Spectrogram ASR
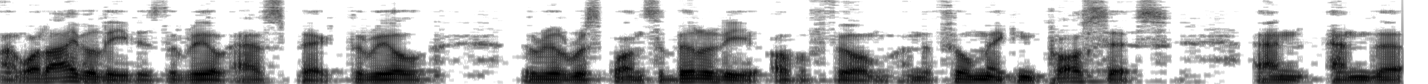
uh, what I believe is the real aspect, the real, the real responsibility of a film and the filmmaking process, and and the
